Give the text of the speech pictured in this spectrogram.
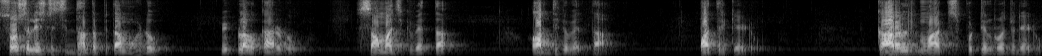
సోషలిస్ట్ సిద్ధాంత పితామహుడు విప్లవకారుడు సామాజికవేత్త ఆర్థికవేత్త పాత్రికేయుడు. కారల్ మార్క్స్ పుట్టినరోజు నేడు.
